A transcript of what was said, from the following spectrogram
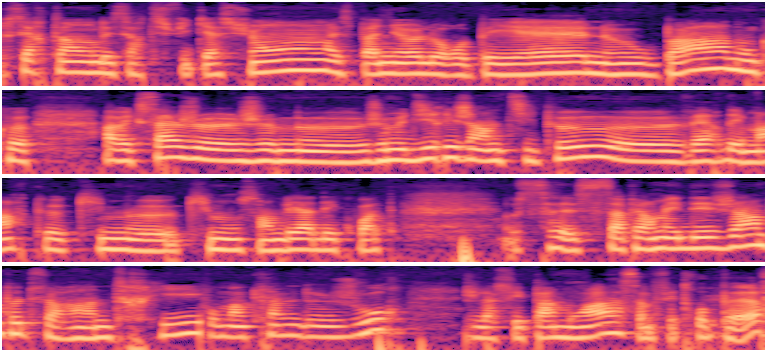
certains ont des certifications espagnoles, européennes ou pas. Donc avec ça, je, je, me, je me dirige un petit peu euh, vers des marques qui me qui m'ont semblé adéquates. Ça, ça, permet déjà un peu de faire un tri pour ma crème de jour. Je la fais pas moi, ça me fait trop peur.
